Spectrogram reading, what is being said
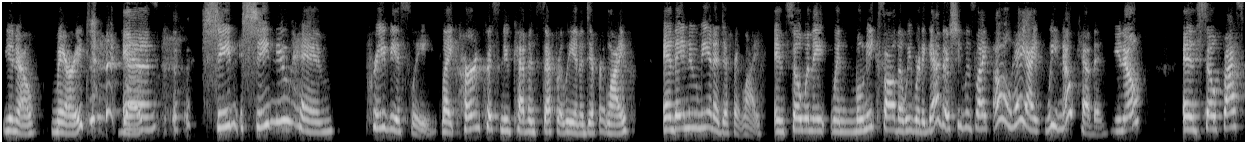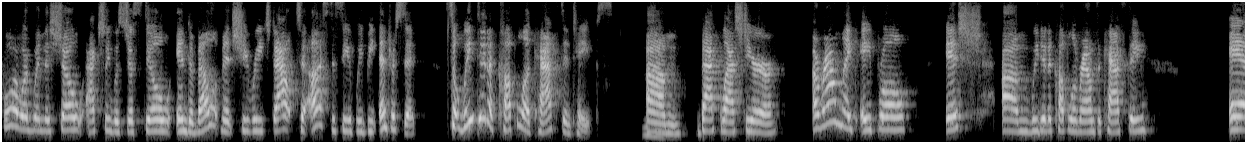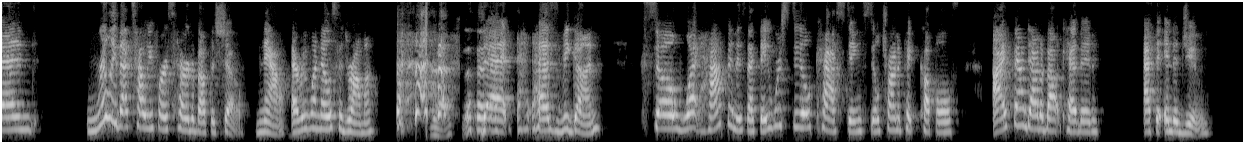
you know, married, yes. and she she knew him previously. Like her and Chris knew Kevin separately in a different life and they knew me in a different life. And so when they when Monique saw that we were together, she was like, "Oh, hey, I we know Kevin," you know? And so fast forward when the show actually was just still in development, she reached out to us to see if we'd be interested. So we did a couple of casting tapes mm-hmm. um, back last year around like April ish. Um, we did a couple of rounds of casting. And really that's how we first heard about the show. Now, everyone knows the drama that has begun. So, what happened is that they were still casting, still trying to pick couples. I found out about Kevin at the end of June.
